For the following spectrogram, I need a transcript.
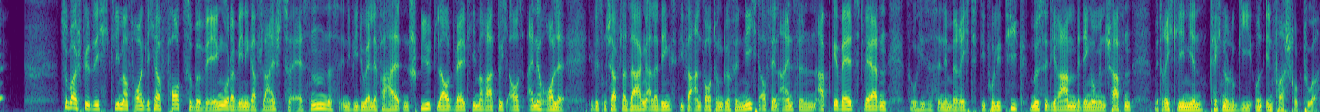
Zum Beispiel sich klimafreundlicher fortzubewegen oder weniger Fleisch zu essen. Das individuelle Verhalten spielt laut Weltklimarat durchaus eine Rolle. Die Wissenschaftler sagen allerdings, die Verantwortung dürfe nicht auf den Einzelnen abgewälzt werden. So hieß es in dem Bericht, die Politik müsse die Rahmenbedingungen schaffen mit Richtlinien, Technologie und Infrastruktur.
